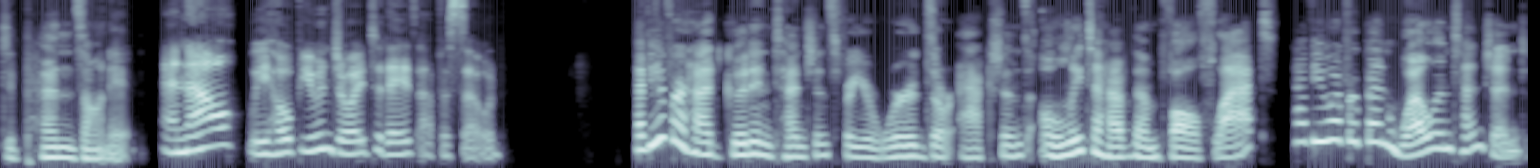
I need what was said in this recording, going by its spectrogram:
depends on it. And now we hope you enjoyed today's episode. Have you ever had good intentions for your words or actions only to have them fall flat? Have you ever been well intentioned,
